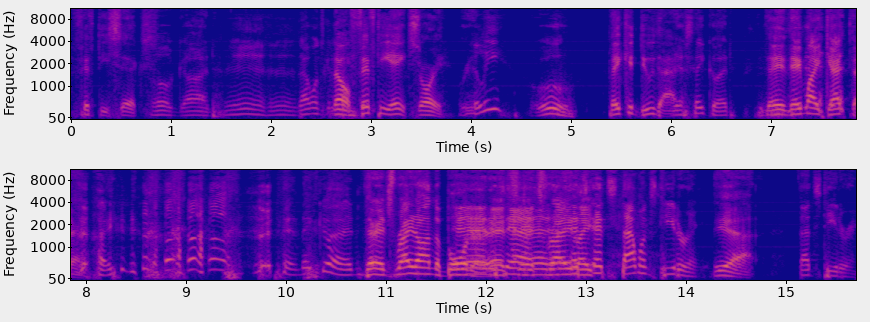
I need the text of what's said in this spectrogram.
56. Oh God, Eh, eh, that one's gonna No, be 58. Sorry, really. Ooh, they could do that. yes, they could. They they might get there. they could. There, it's right on the border. Yeah, it's, yeah, it's right it's, like it's that one's teetering. yeah. That's teetering.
